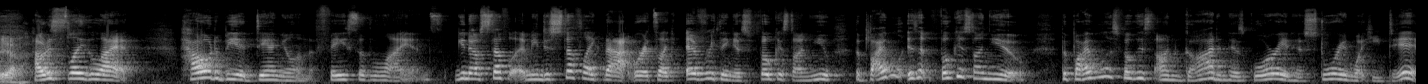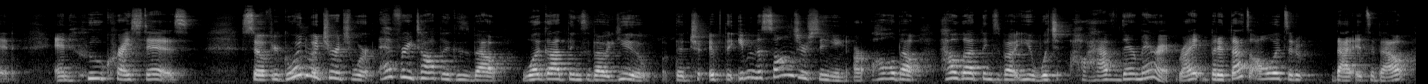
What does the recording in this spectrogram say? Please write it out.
Yeah. How to slay Goliath how to be a Daniel in the face of the lions you know stuff I mean just stuff like that where it's like everything is focused on you the Bible isn't focused on you the Bible is focused on God and his glory and his story and what he did and who Christ is so if you're going to a church where every topic is about what God thinks about you, the ch- if the, even the songs you're singing are all about how God thinks about you, which have their merit, right? But if that's all it's that it's about,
